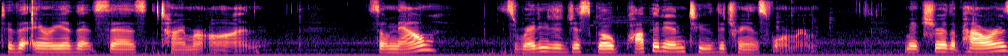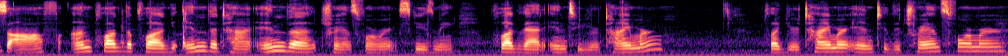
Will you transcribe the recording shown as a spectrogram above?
to the area that says timer on. So now it's ready to just go pop it into the transformer. Make sure the power is off. Unplug the plug in the in the transformer, excuse me. Plug that into your timer. Plug your timer into the transformer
